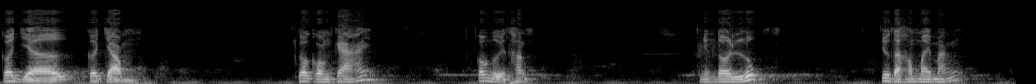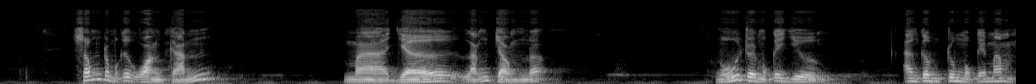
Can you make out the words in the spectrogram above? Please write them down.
có vợ, có chồng, có con cái, có người thân. Nhưng đôi lúc chúng ta không may mắn. Sống trong một cái hoàn cảnh mà vợ lẫn chồng đó ngủ trên một cái giường, ăn cơm chung một cái mâm.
